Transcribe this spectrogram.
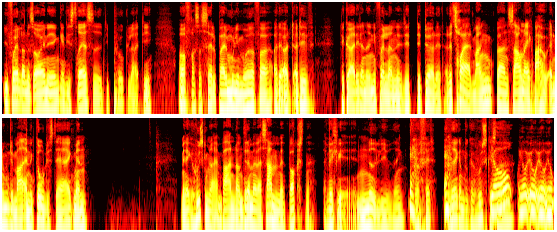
i forældrenes øjne, ikke? at de er stressede, de pukler, at de offrer sig selv på alle mulige måder for, og det, og, og det, det gør det dernede i forældrene, det, det dør lidt. Og det tror jeg, at mange børn savner, ikke bare, at nu er det meget anekdotisk det her, ikke? Men, men jeg kan huske min egen barndom, det der med at være sammen med voksne, der virkelig nød livet, ikke? Ja. Det var fedt. Ja. Jeg ved ikke, om du kan huske jo, sådan noget. Jo, jo, jo, jo.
